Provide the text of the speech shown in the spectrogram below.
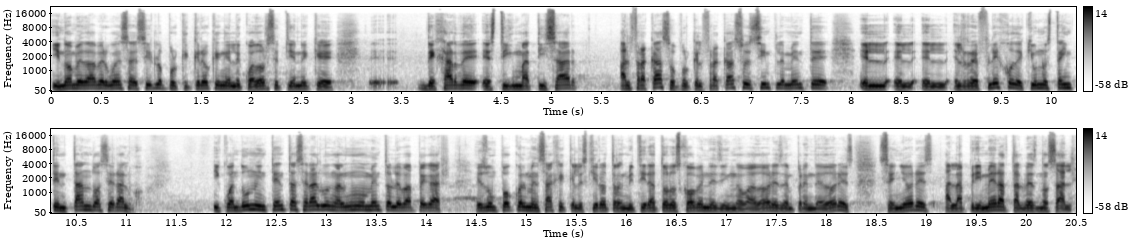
y no me da vergüenza decirlo porque creo que en el Ecuador se tiene que eh, dejar de estigmatizar al fracaso, porque el fracaso es simplemente el, reflejo de que uno está intentando hacer algo. Y cuando uno intenta hacer algo, en algún momento le va a pegar. Es un poco el mensaje que les quiero transmitir a todos los jóvenes innovadores, emprendedores. Señores, a la primera tal vez no sale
